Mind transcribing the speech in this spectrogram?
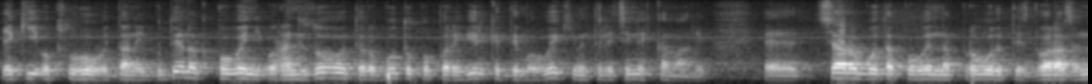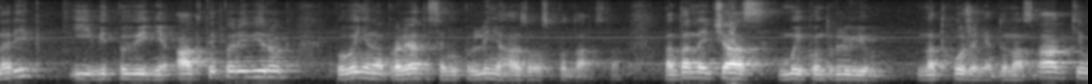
які обслуговують даний будинок, повинні організовувати роботу по перевірці димових і вентиляційних каналів. Е, Ця робота повинна проводитись два рази на рік, і відповідні акти перевірок повинні направлятися в управління газогосподарства. На даний час ми контролюємо надходження до нас актів,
